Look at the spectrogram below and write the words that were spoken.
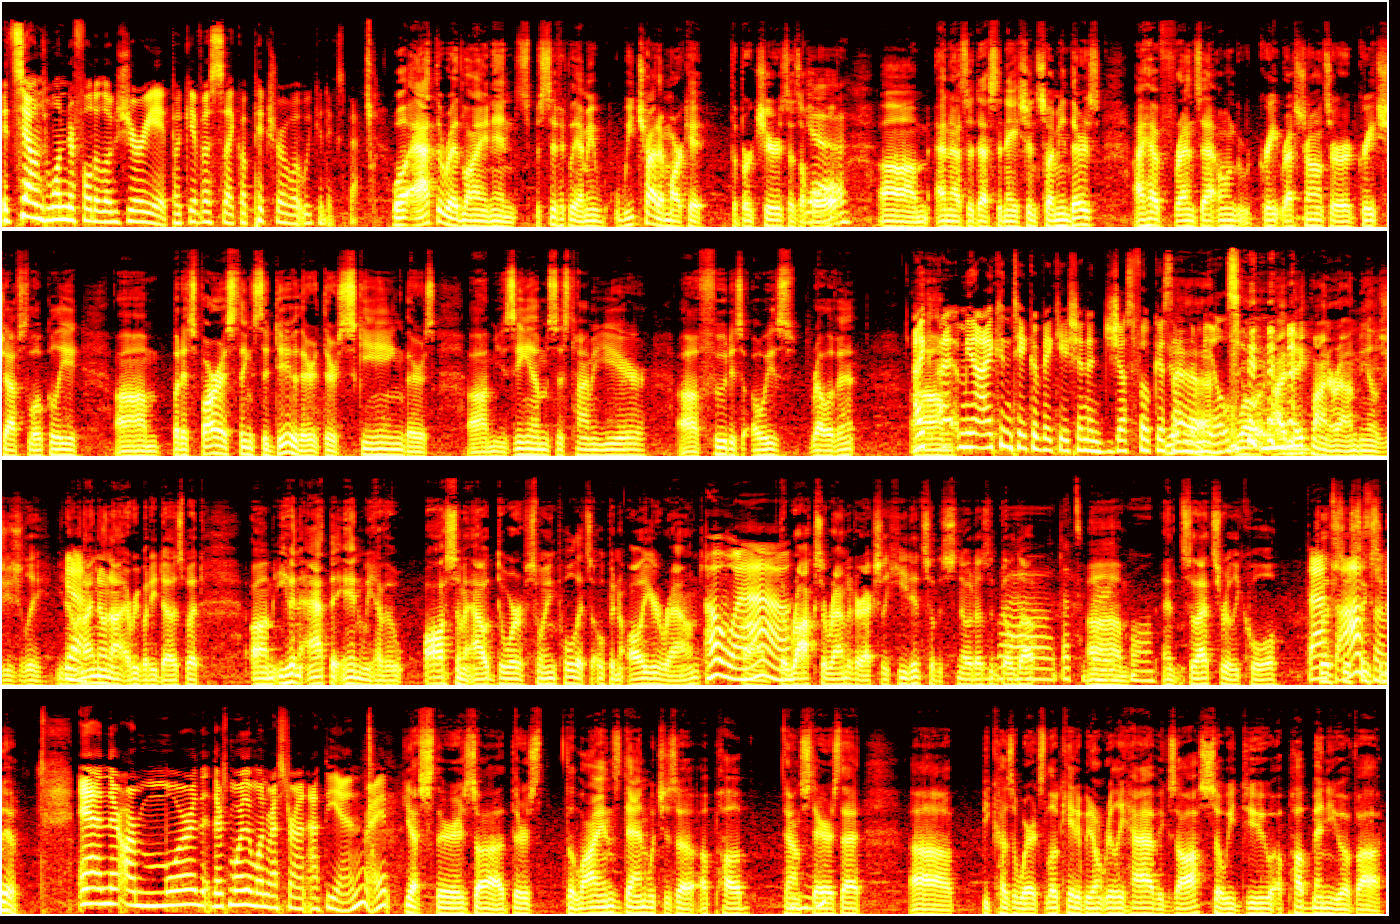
It sounds wonderful to luxuriate, but give us like a picture of what we can expect. Well, at the Red Lion Inn specifically, I mean, we try to market the Berkshires as a Yeah. whole um, and as a destination. So, I mean, there's I have friends that own great restaurants or great chefs locally. Um, but as far as things to do, there, there's skiing, there's uh, museums this time of year. Uh, food is always relevant. I, I, I mean, I can take a vacation and just focus on the meals. well, I make mine around meals usually, you know, Yeah. and I know not everybody does, but um, even at the inn, we have an awesome outdoor swimming pool that's open all year round. Oh, Um, wow. the rocks around it are actually heated, so the snow doesn't build Wow, up. that's very um, cool. And so that's really cool. That's so there's, there's things to do. and there are more. th- There's more than one restaurant at the inn, right? Yes, there's uh, there's the Lion's Den, which is a, a pub downstairs Mm-hmm. that uh, because of where it's located, we don't really have exhaust, so we do a pub menu of uh,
